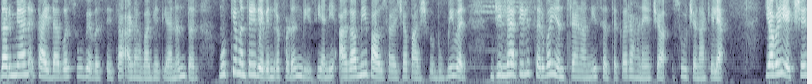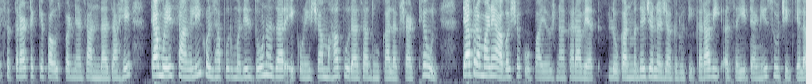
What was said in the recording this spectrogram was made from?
दरम्यान कायदा व सुव्यवस्थेचा आढावा घेतल्यानंतर मुख्यमंत्री देवेंद्र फडणवीस यांनी आगामी पावसाळ्याच्या पार्श्वभूमीवर जिल्ह्यातील सर्व यंत्रणांनी सतर्क राहण्याच्या सूचना केल्या. यावेळी एकशे सतरा टक्के पाऊस पडण्याचा अंदाज आहे. त्यामुळे सांगली कोल्हापूरमधील दोन हजार एकोणीसच्या महापुराचा धोका लक्षात ठेवून त्याप्रमाणे आवश्यक उपाययोजना कराव्यात. लोकांमध्ये जनजागृती करावी असंही त्यांनी सूचित केलं.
